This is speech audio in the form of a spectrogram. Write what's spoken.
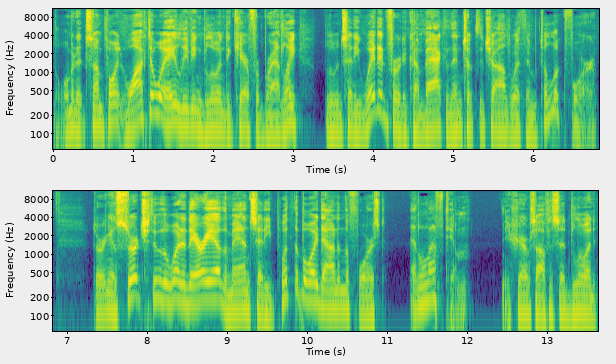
The woman at some point walked away, leaving Bluen to care for Bradley. Bluen said he waited for her to come back and then took the child with him to look for her. During his search through the wooded area, the man said he put the boy down in the forest and left him. The sheriff's office said Bluen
